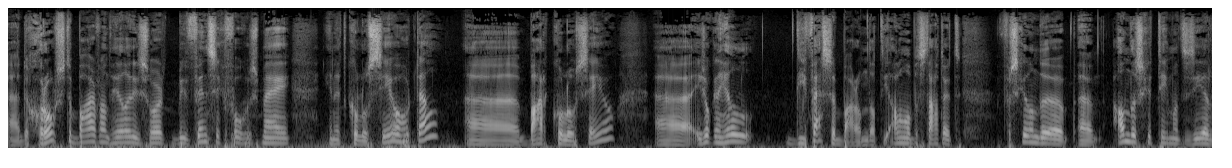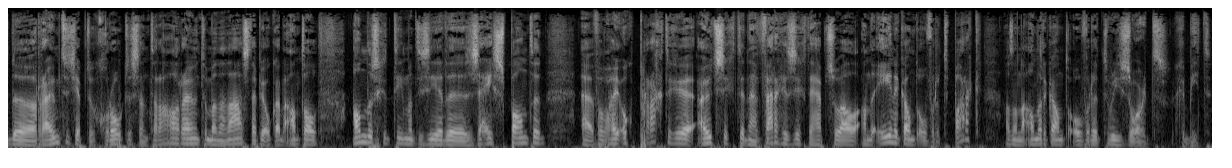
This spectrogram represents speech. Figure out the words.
Uh, de grootste bar van het hele resort bevindt zich volgens mij in het Colosseo Hotel. bar Colosseo. is ook een heel diverse bar, omdat die allemaal bestaat uit verschillende uh, anders gethematiseerde ruimtes. Je hebt een grote centrale ruimte, maar daarnaast heb je ook een aantal anders gethematiseerde zijspanten. Uh, waar je ook prachtige uitzichten en vergezichten hebt, zowel aan de ene kant over het park als aan de andere kant over het resortgebied.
